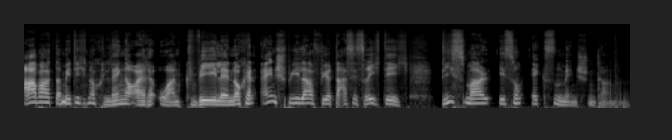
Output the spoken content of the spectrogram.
Aber damit ich noch länger eure Ohren quäle, noch ein Einspieler für Das ist richtig. Diesmal ist um Echsenmenschen gegangen.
